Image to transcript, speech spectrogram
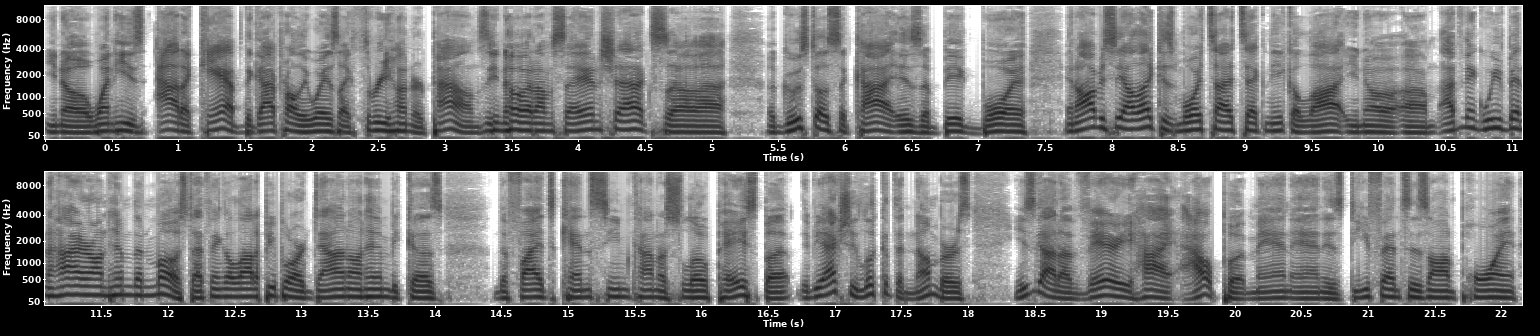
you know, when he's out of camp, the guy probably weighs like 300 pounds. You know what I'm saying, Shaq? So uh, Augusto Sakai is a big boy. And obviously, I like his Muay Thai technique a lot. You know, um, I think we've been higher on him than most. I think a lot of people are down on him because the fights can seem kind of slow paced. But if you actually look at the numbers, he's got a very high output, man. And his defense is on point.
